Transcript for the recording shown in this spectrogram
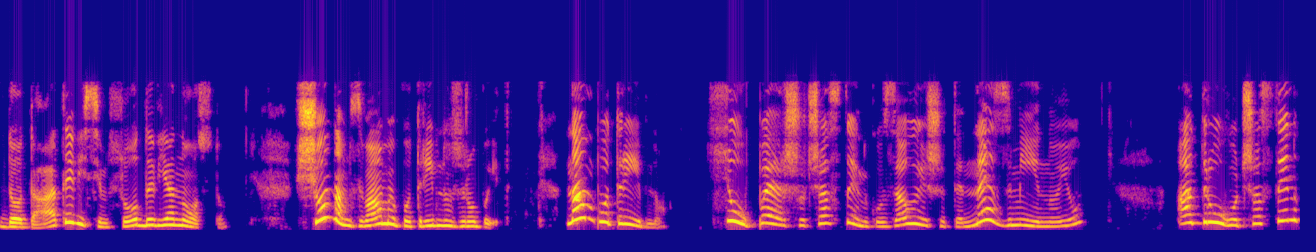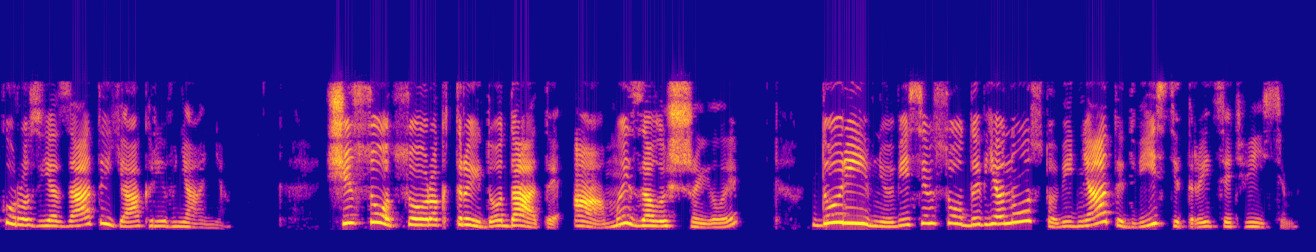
додати 890. Що нам з вами потрібно зробити? Нам потрібно цю першу частинку залишити незмінною, а другу частинку розв'язати як рівняння. 643 додати А ми залишили, дорівнює 890 відняти 238.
